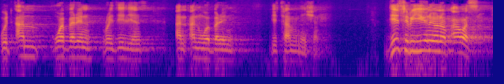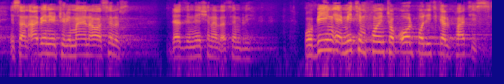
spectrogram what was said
with unwavering resilience and unwavering determination. This reunion of ours is an avenue to remind ourselves that the National Assembly, for being a meeting point of all political parties,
